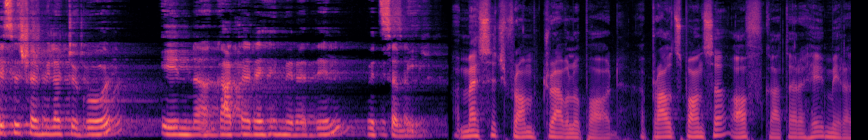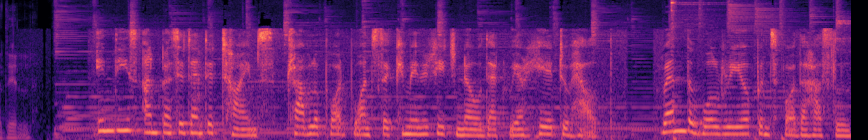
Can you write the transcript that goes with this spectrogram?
this is Sharmila Tagore in uh, Gata Rahe Mera Dil with Sameer. A message from Travelopod, a proud sponsor of Gata Rahe Mera Dil. In these unprecedented times, Travelopod wants the community to know that we are here to help. When the world reopens for the hustle,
